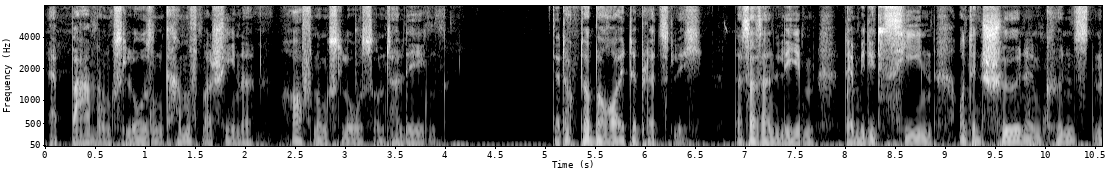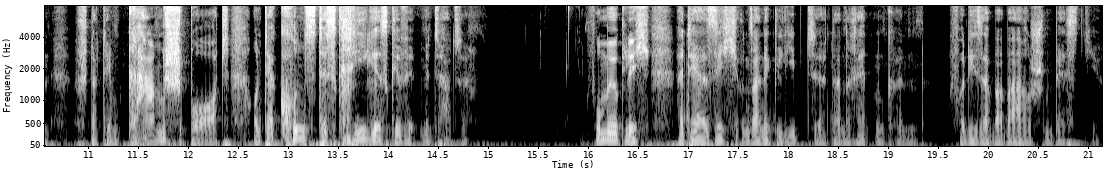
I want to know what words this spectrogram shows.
erbarmungslosen Kampfmaschine hoffnungslos unterlegen. Der Doktor bereute plötzlich, dass er sein Leben der Medizin und den schönen Künsten statt dem Kampfsport und der Kunst des Krieges gewidmet hatte. Womöglich hätte er sich und seine Geliebte dann retten können vor dieser barbarischen Bestie.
